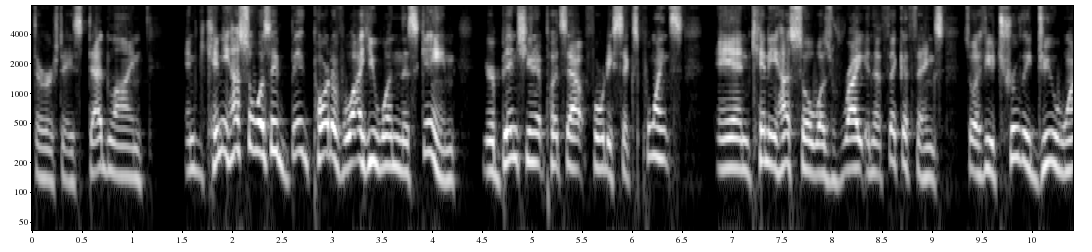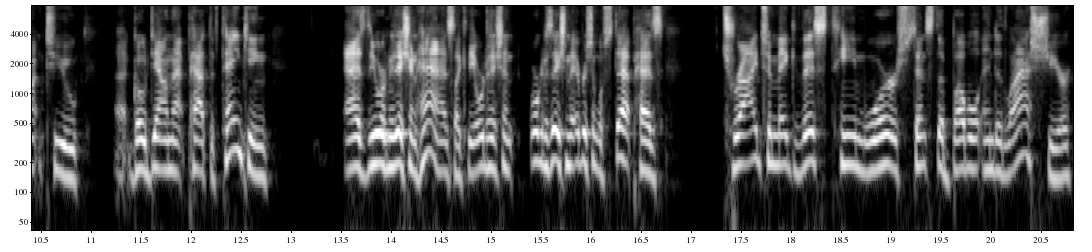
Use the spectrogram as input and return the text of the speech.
Thursday's deadline. And Kenny Hustle was a big part of why you won this game. Your bench unit puts out 46 points, and Kenny Hustle was right in the thick of things. So if you truly do want to uh, go down that path of tanking, as the organization has, like the organization, organization every single step has tried to make this team worse since the bubble ended last year.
